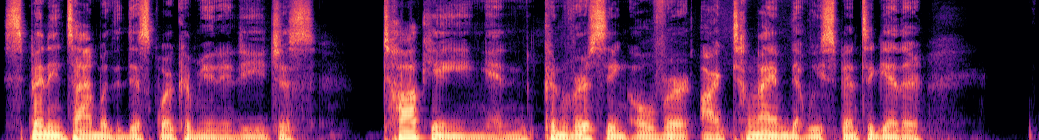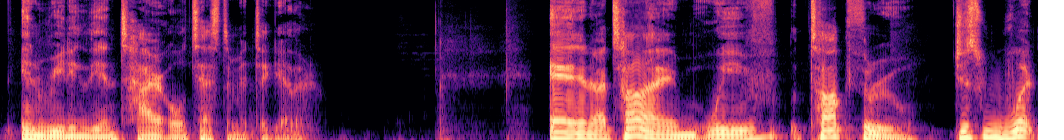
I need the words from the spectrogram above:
spending time with the Discord community, just talking and conversing over our time that we spent together in reading the entire Old Testament together. And in our time, we've talked through just what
